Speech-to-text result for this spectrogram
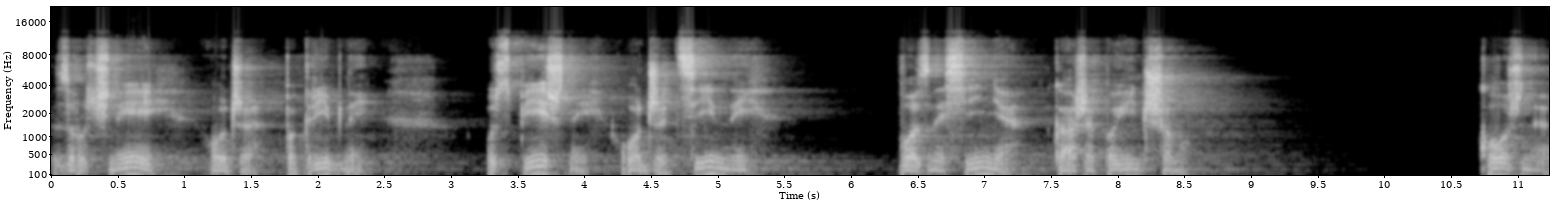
зручний, отже, потрібний успішний, отже, цінний, Вознесіння каже по-іншому. Кожне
